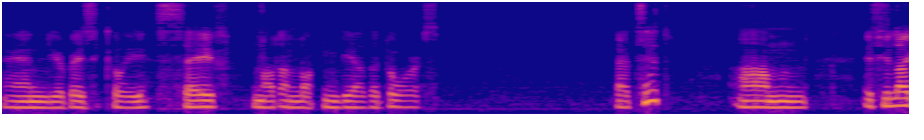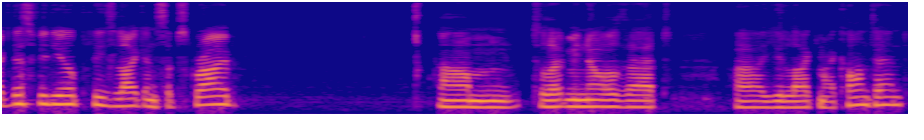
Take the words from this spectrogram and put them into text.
and you're basically safe not unlocking the other doors. That's it. Um, if you like this video, please like and subscribe um, to let me know that uh, you like my content.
